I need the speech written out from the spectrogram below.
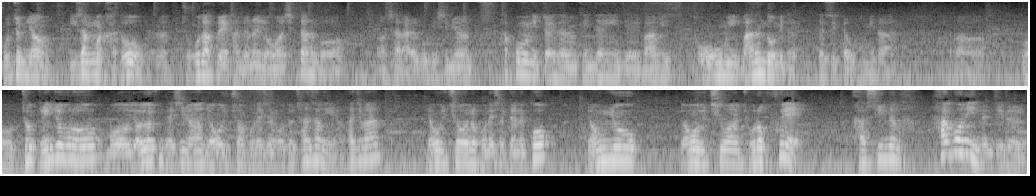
5.0 이상만 가도 중고등학교에 가면은 영어가 쉽다는 거 어, 잘 알고 계시면 학부모님 입장에서는 굉장히 이제 마음이 도움이 많은 도움이 될 수 있다고 봅니다. 어, 뭐, 저 개인적으로 뭐 여유가 좀 되시면 영어 유치원 보내시는 것도 찬성이에요. 하지만 영어 유치원을 보내실 때는 꼭 영유 영어 유치원 졸업 후에 갈 수 있는 하- 학원이 있는지를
